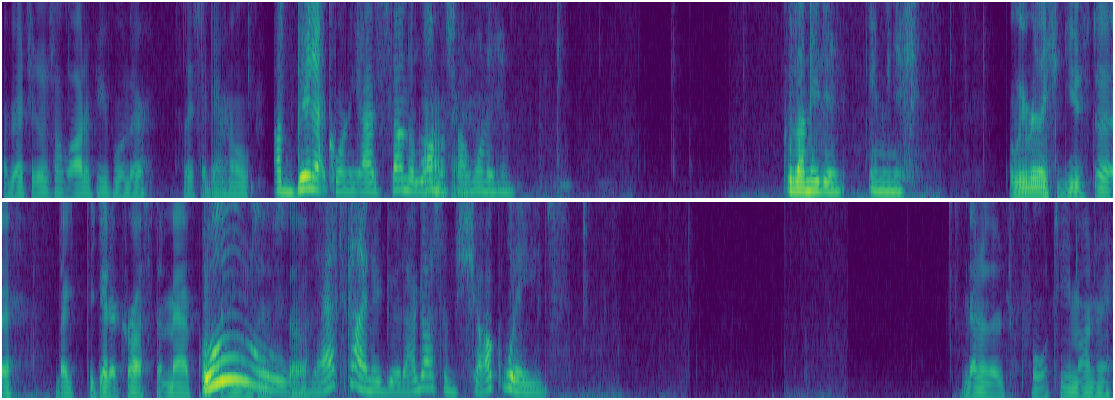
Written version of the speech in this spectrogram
I bet you there's a lot of people there. At least I damn hope. I've been at Corny. I found a oh, llama, so I Oh, wanted him. Because I needed ammunition. But we really should use the like to get across the map. we can use that Ooh, that's kind of good. I got some shock waves. Got another full team on me.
